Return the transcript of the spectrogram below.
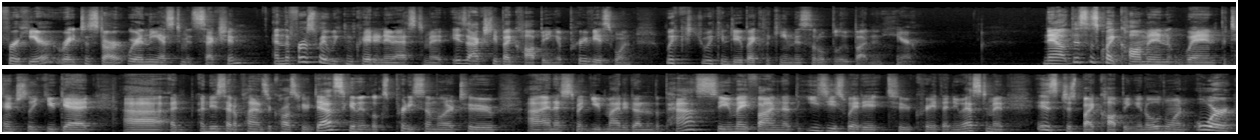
For here, right to start, we're in the estimate section. And the first way we can create a new estimate is actually by copying a previous one, which we can do by clicking this little blue button here. Now, this is quite common when potentially you get uh, a, a, new set of plans across your desk and it looks pretty similar to uh, an estimate you might have done in the past. So you may find that the easiest way to, to create that new estimate is just by copying an old one. Or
